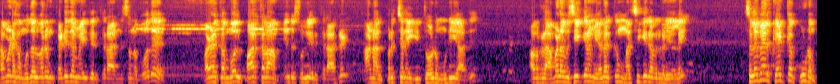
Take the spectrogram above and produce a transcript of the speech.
தமிழக முதல்வரும் கடிதம் எழுதியிருக்கிறார் என்று சொன்னபோது வழக்கம் போல் பார்க்கலாம் என்று சொல்லியிருக்கிறார்கள். ஆனால் பிரச்சனை இத்தோடு முடியாது. அவர்கள் அவ்வளவு சீக்கிரம் எதற்கும் மசிக்கிறவர்கள் இல்லை. சில பேர் கேட்கக்கூடும்.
